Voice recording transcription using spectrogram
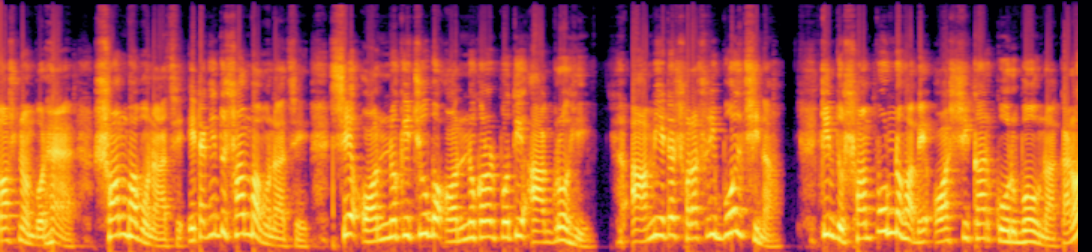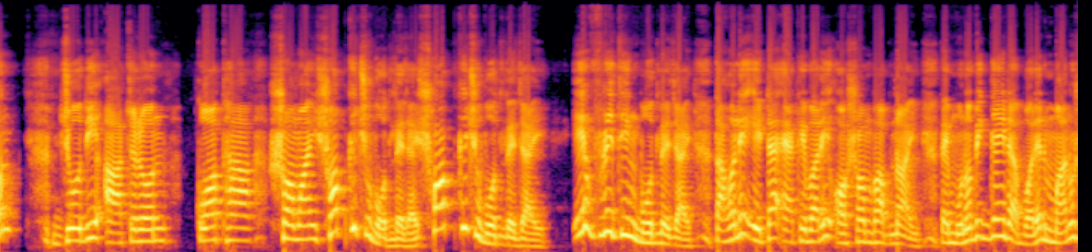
দশ নম্বর হ্যাঁ সম্ভাবনা আছে। এটা কিন্তু সম্ভাবনা আছে। সে অন্য কিছু বা অন্য কারোর প্রতি আগ্রহী। আমি এটা সরাসরি বলছি না। কিন্তু সম্পূর্ণভাবে অস্বীকার করবও না। কারণ যদি আচরণ, কথা, সময় সব কিছু বদলে যায় সব কিছু বদলে যায় এভরিথিং বদলে যায়, তাহলে এটা একেবারেই অসম্ভব নয়। তাই মনোবিজ্ঞানীরা বলেন, মানুষ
